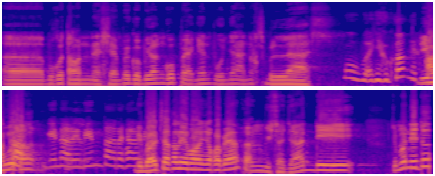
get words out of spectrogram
eh, buku tahun SMP gue bilang gue pengen punya anak 11 Oh, banyak banget. di buku Ata. tahun Mungkin halilintar kali. dibaca kali sama nyokapnya Ata? kan bisa jadi cuman itu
